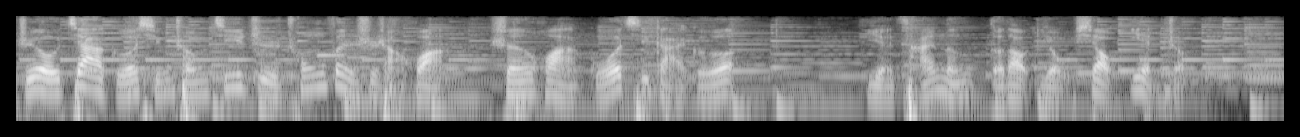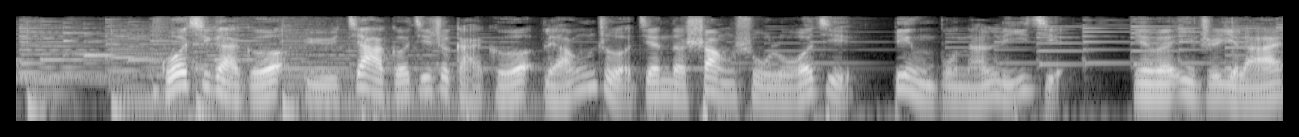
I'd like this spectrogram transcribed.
只有价格形成机制充分市场化，深化国企改革。也才能得到有效验证。国企改革与价格机制改革两者间的上述逻辑并不难理解，因为一直以来，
